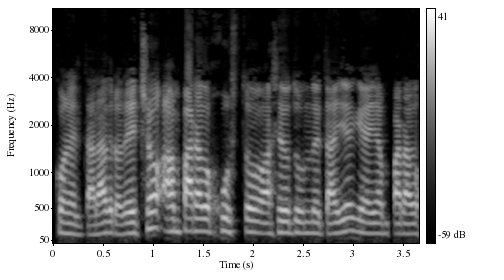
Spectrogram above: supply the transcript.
con el taladro. De hecho, han parado justo, ha sido todo un detalle que hayan parado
